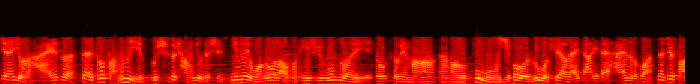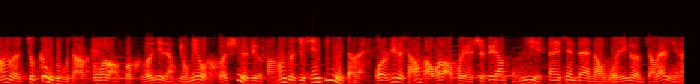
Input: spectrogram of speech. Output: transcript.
既然有了孩子，再租房子也不是个长久的事情，因为我和我老婆平时工作也都特别忙，然后父母以后如果是要来家里带孩子的话，那这房子就更租不下了。跟我老婆合计着有没有合适的这个房子，就先定下来。我这个想法，我老婆也是非常同意。但是现在呢，我一个小白领啊，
